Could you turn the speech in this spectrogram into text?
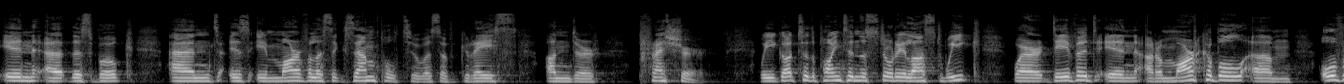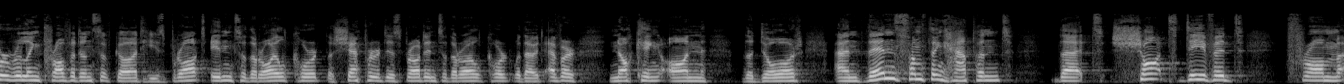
in uh, this book and is a marvelous example to us of grace under pressure. We got to the point in the story last week where David, in a remarkable um, overruling providence of God, he's brought into the royal court. The shepherd is brought into the royal court without ever knocking on the door. And then something happened that shot David from uh,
